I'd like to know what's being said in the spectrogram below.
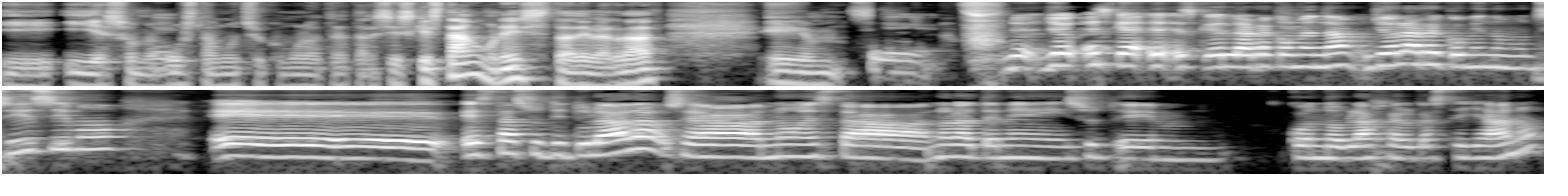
Y, eso me gusta mucho cómo lo tratan. Si es que es tan honesta, de verdad. Em, sí. Yo, es que, es que la recomendamos, yo la recomiendo muchísimo. Eh, está subtitulada, o sea, no está, no la tenéis em, con doblaje al castellano,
